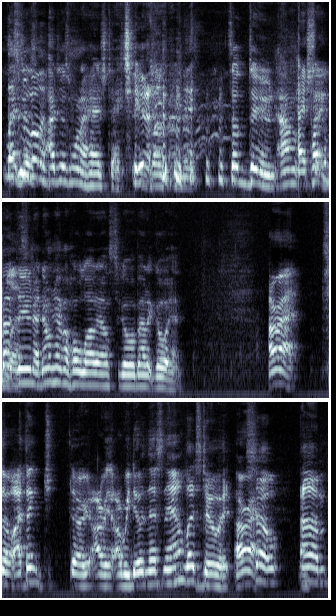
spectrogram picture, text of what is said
Let's I move just, on. I just want a hashtag James Yeah. So Dune. I'm Hashtag talking about blessed. Dune. I don't have a whole lot else to go about it. Go ahead. All right, so I think are, are, are we doing this now? Let's do it. All right. So, um,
